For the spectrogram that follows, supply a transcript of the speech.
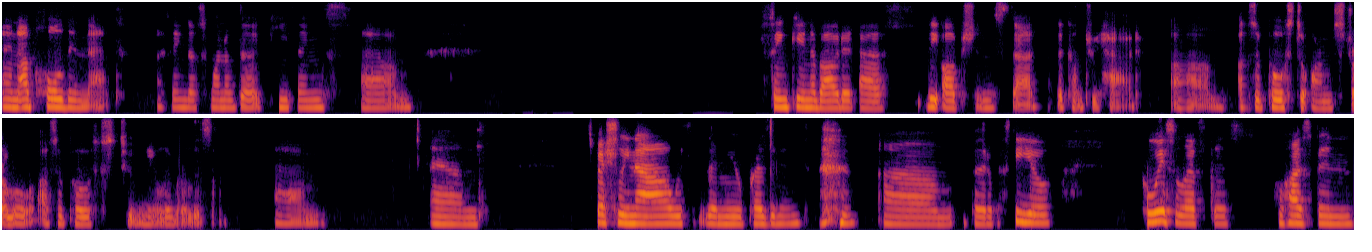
and upholding that. I think that's one of the key things. Um, thinking about it as the options that the country had, um, as opposed to armed struggle, as opposed to neoliberalism. Um, and especially now with the new president, um, Pedro Castillo, who is a leftist, who has been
